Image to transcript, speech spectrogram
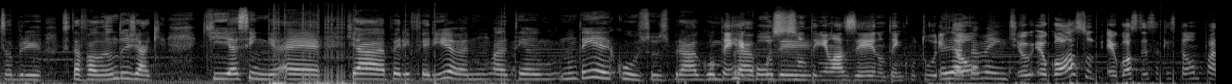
sobre o que você tá falando, Jaque, que assim, é que a periferia não ah, tem, não tem recursos algum Não tem recursos, poder... não tem lazer, não tem cultura. Exatamente. Então, eu, eu gosto, eu gosto dessa questão para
